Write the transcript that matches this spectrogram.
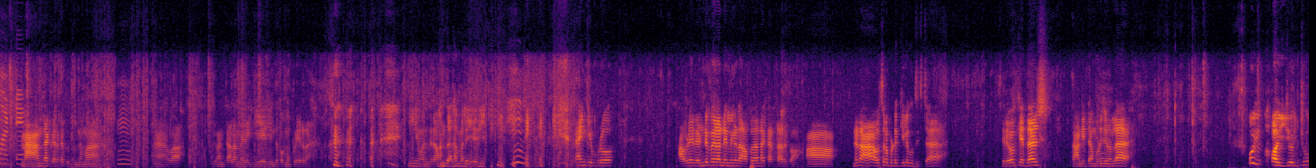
மாட்டேன். நான் தான் கரெக்டா குதிக்கணுமா? வா. இவன் தலைமையில ஏறி இந்த பக்கம் போயிடுறேன். நீ வந்துடு அவன் தலைமையில ஏறி. தேங்க்யூ ப்ரோ அப்படியே ரெண்டு பேரா நில்லுங்கடா. அப்பதான்டா கரெக்டா இருக்கும். ஆ என்னடா அவசரப்பட்டு கீழே குதிச்சிட்டா? சரி ஓகே தர்ஷ். தாண்டிட்டா முடிஞ்சிடும்ல. ஐயோ ஐயோ.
